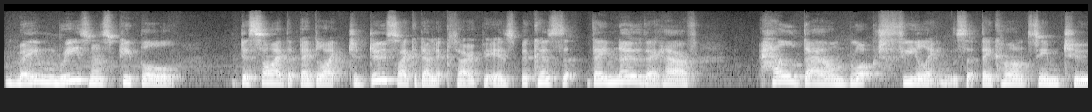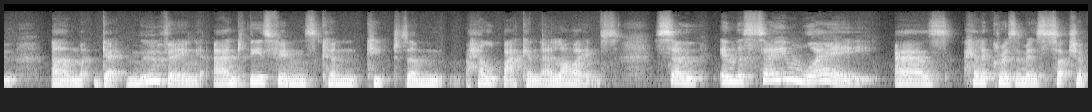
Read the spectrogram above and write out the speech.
main reasons people decide that they'd like to do psychedelic therapy is because they know they have held down, blocked feelings that they can't seem to um, get moving, and these things can keep them held back in their lives. So, in the same way as helichrysum is such a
